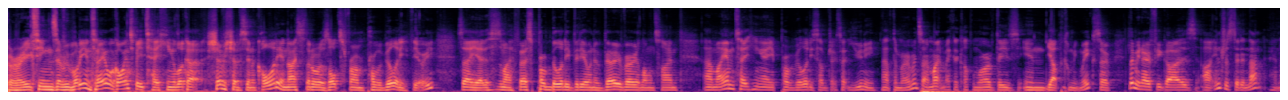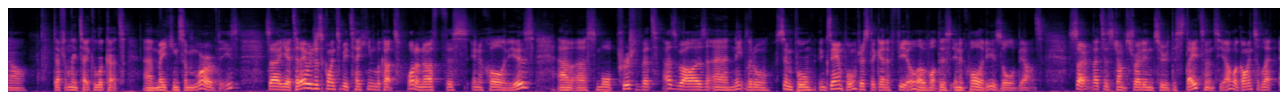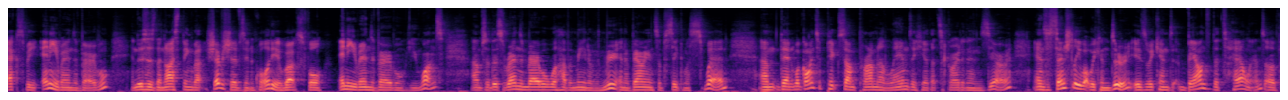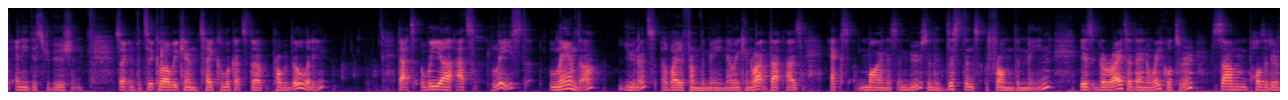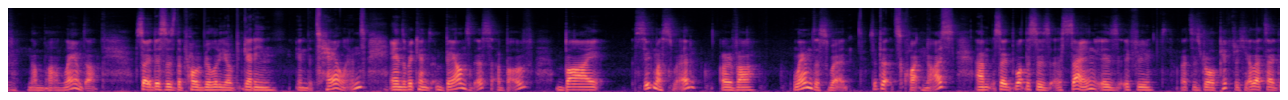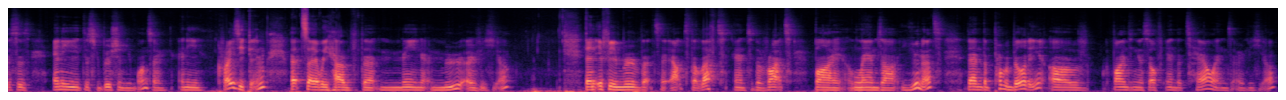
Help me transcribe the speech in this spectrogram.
Greetings everybody and today we're going to be taking a look at Chebyshev's inequality and nice little results from probability theory. So yeah, this is my first probability video in a very very long time. Um, I am taking a probability subject at uni at the moment so I might make a couple more of these in the upcoming week. So let me know if you guys are interested in that and I'll definitely take a look at uh, making some more of these. So yeah, today we're just going to be taking a look at what on earth this inequality is, um, a small proof of it, as well as a neat little simple example just to get a feel of what this inequality is all about. So let's just jump straight into the statements here. We're going to let x be any random variable, and this is the nice thing about Chebyshev's inequality, it works for any random variable you want. Um, so this random variable will have a mean of mu and a variance of sigma squared. Um, then we're going to pick some parameter lambda here that's greater than zero. And essentially what we can do is we can bound the tail end of any distribution. So in particular, we can take a look at the probability that we are at least lambda units away from the mean. And we can write that as x minus mu, so the distance from the mean, is greater than or equal to some positive number lambda. So this is the probability of getting in the tail end, and we can bound this above by sigma squared over lambda squared. So that's quite nice. Um, so what this is saying is if you, let's just draw a picture here, let's say this is any distribution you want, so any crazy thing. Let's say we have the mean mu over here. Then if we move, let's say, out to the left and to the right by lambda unit, then the probability of finding yourself in the tail end over here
